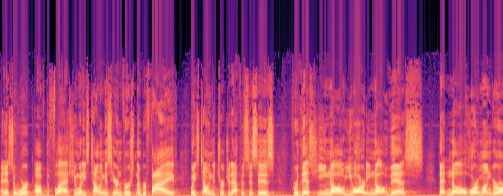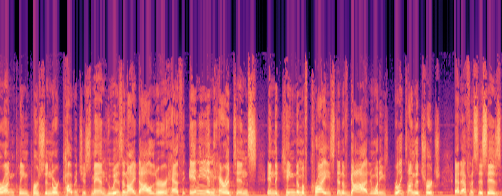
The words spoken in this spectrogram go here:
And it's a work of the flesh. And what he's telling us here in verse number five, what he's telling the church at Ephesus is, For this ye know, you already know this, that no whoremonger or unclean person nor covetous man who is an idolater hath any inheritance in the kingdom of Christ and of God. And what he's really telling the church at Ephesus is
